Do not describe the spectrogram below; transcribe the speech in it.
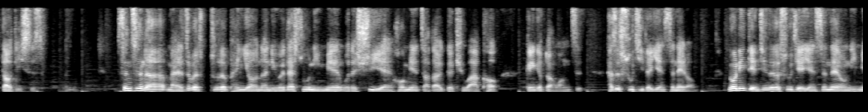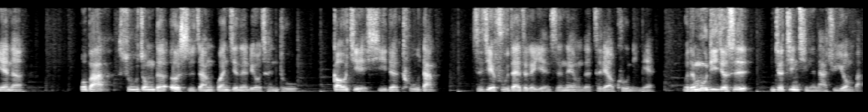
到底是什么。甚至呢，买了这本书的朋友呢，你会在书里面我的序言后面找到一个 QR code 跟一个短网址，它是书籍的延伸内容。如果你点进这个书籍的延伸内容里面呢，我把书中的二十张关键的流程图、高解析的图档，直接附在这个延伸内容的资料库里面。我的目的就是，你就尽情的拿去用吧，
